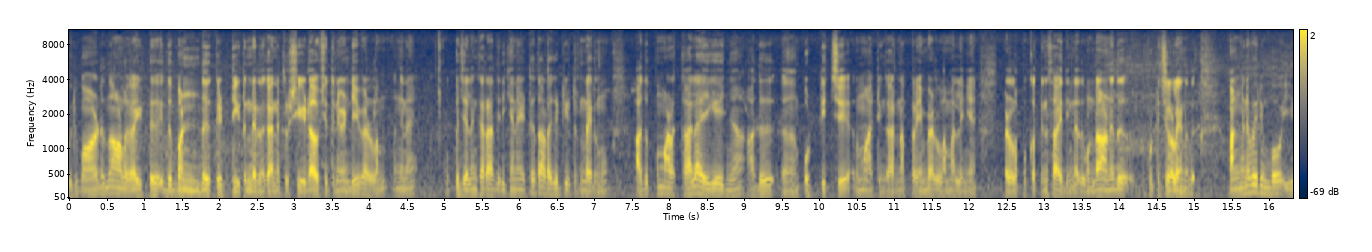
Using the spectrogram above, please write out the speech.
ഒരുപാട് നാളുകളായിട്ട് ഇത് ബണ്ട് കെട്ടിയിട്ടുണ്ടായിരുന്നു. കാരണം കൃഷിയുടെ ആവശ്യത്തിന് വേണ്ടി വെള്ളം ഇങ്ങനെ ഉപ്പുജലം കയറാതിരിക്കാനായിട്ട് തട കിട്ടിയിട്ടുണ്ടായിരുന്നു. അതിപ്പോൾ മഴക്കാലമായി കഴിഞ്ഞാൽ അത് പൊട്ടിച്ച് അത് മാറ്റും. കാരണം അത്രയും വെള്ളം അല്ലെങ്കിൽ വെള്ളപ്പൊക്കത്തിന് സാധ്യതയുണ്ട്. അതുകൊണ്ടാണ് ഇത് പൊട്ടിച്ച് കളയണത്. അപ്പം അങ്ങനെ വരുമ്പോൾ ഈ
